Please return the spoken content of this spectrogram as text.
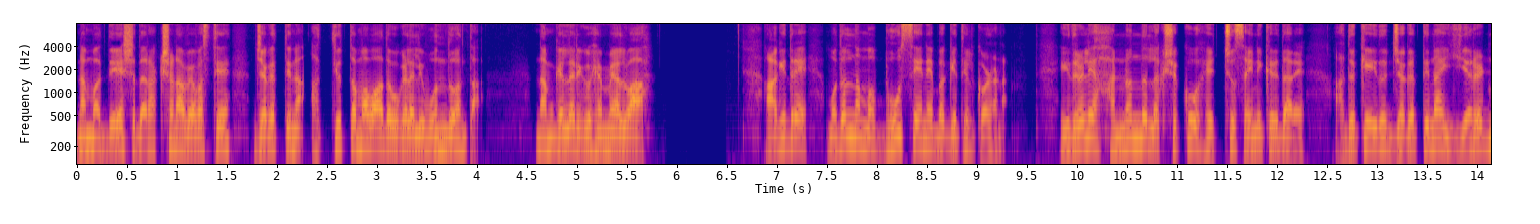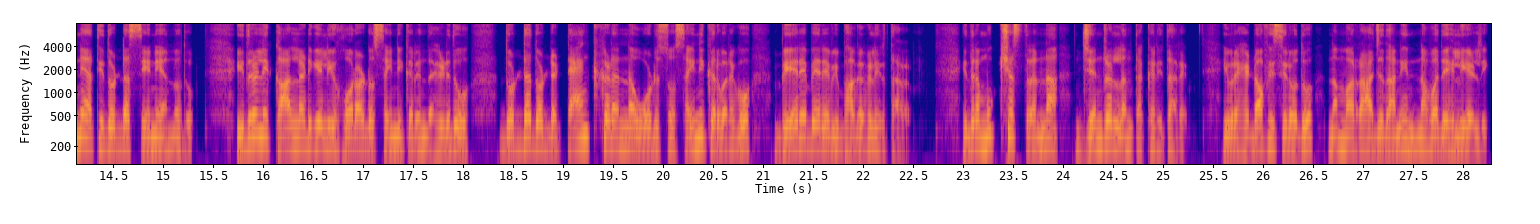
ನಮ್ಮ ದೇಶದ ರಕ್ಷಣಾ ವ್ಯವಸ್ಥೆ ಜಗತ್ತಿನ ಅತ್ಯುತ್ತಮವಾದವುಗಳಲ್ಲಿ ಒಂದು ಅಂತ. ನಮಗೆಲ್ಲರಿಗೂ ಹೆಮ್ಮೆ ಅಲ್ವಾ? ಹಾಗಿದ್ರೆ ಮೊದಲು ನಮ್ಮ ಭೂಸೇನೆ ಬಗ್ಗೆ ತಿಳ್ಕೊಳ್ಳೋಣ. ಇದರಲ್ಲಿ ಹನ್ನೊಂದು ಲಕ್ಷಕ್ಕೂ ಹೆಚ್ಚು ಸೈನಿಕರಿದ್ದಾರೆ. ಅದಕ್ಕೆ ಇದು ಜಗತ್ತಿನ ಎರಡನೇ ಅತಿದೊಡ್ಡ ಸೇನೆ ಅನ್ನೋದು. ಇದರಲ್ಲಿ ಕಾಲ್ನಡಿಗೆಯಲ್ಲಿ ಹೋರಾಡೋ ಸೈನಿಕರಿಂದ ಹಿಡಿದು ದೊಡ್ಡ ದೊಡ್ಡ ಟ್ಯಾಂಕ್ಗಳನ್ನು ಓಡಿಸೋ ಸೈನಿಕರವರೆಗೂ ಬೇರೆ ಬೇರೆ ವಿಭಾಗಗಳಿರ್ತವೆ. ಇದರ ಮುಖ್ಯಸ್ಥರನ್ನ ಜನರಲ್ ಅಂತ ಕರೀತಾರೆ. ಇವರ ಹೆಡ್ ಆಫೀಸ್ ಇರೋದು ನಮ್ಮ ರಾಜಧಾನಿ ನವದೆಹಲಿಯಲ್ಲಿ.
